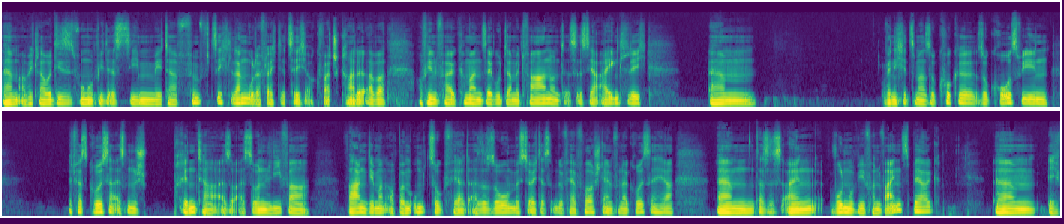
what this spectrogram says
Ähm, aber ich glaube, dieses Wohnmobil ist 7,50 Meter lang oder vielleicht erzähle ich auch Quatsch gerade, aber auf jeden Fall kann man sehr gut damit fahren und es ist ja eigentlich, ähm, wenn ich jetzt mal so gucke, so groß wie ein, etwas größer als ein Sprinter, also als so ein Lieferwagen, den man auch beim Umzug fährt. Also so müsst ihr euch das ungefähr vorstellen von der Größe her. Ähm, das ist ein Wohnmobil von Weinsberg ähm, ich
